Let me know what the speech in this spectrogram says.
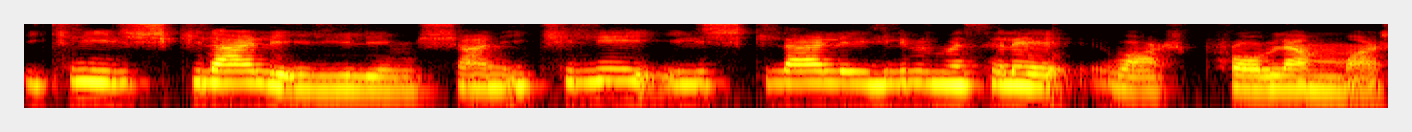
ikili ilişkilerle ilgiliymiş. Yani ikili ilişkilerle ilgili bir mesele var, problem var.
